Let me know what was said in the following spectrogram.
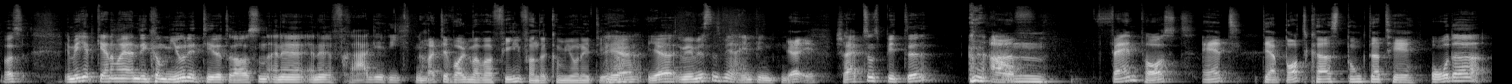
Was, ich möchte gerne mal an die Community da draußen eine, eine Frage richten. Heute wollen wir aber viel von der Community. ne? Ja, ja, wir müssen es mir einbinden. Ja, eh. Schreibt uns bitte auf An Fanpost at derpodcast.at. oder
